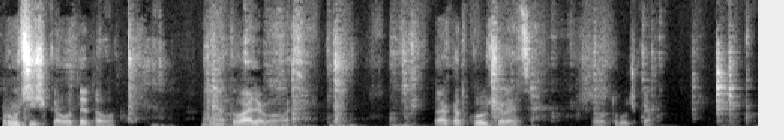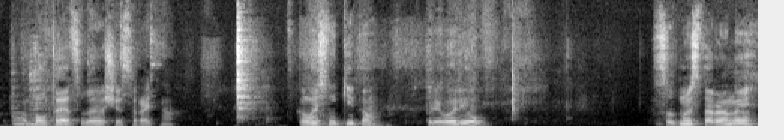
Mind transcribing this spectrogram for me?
ручечка вот эта вот не отваливалась. Так откручивается. Вот ручка. А, болтается, да, вообще срать на. Колосники там приварил. С одной стороны.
